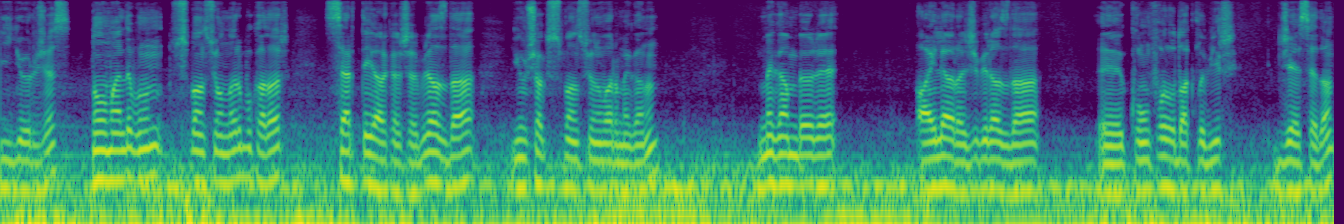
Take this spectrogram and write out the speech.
iyi göreceğiz. Normalde bunun süspansiyonları bu kadar sert değil arkadaşlar. Biraz daha yumuşak süspansiyonu var Mega'nın. Megane böyle aile aracı biraz daha e, konfor odaklı bir C sedan.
